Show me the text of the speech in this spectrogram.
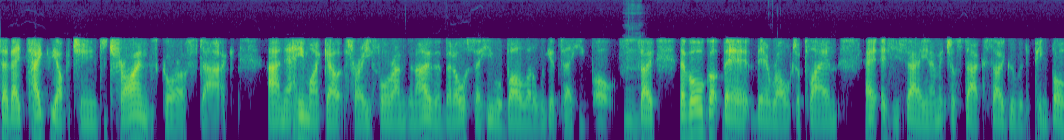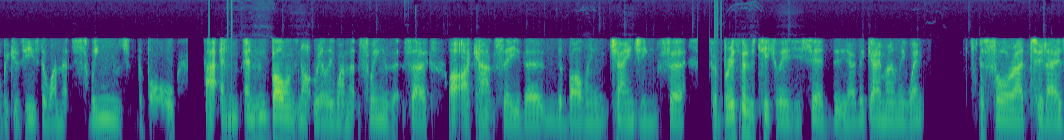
So they take the opportunity to try and score off Starc. Uh, now he might go at three, four runs and over, but also he will bowl a lot of wicket-taking balls. Mm. So they've all got their their role to play. And as you say, you know Mitchell Starc's so good with the pink ball because he's the one that swings the ball. Uh, and and Boland's not really one that swings it, so I, I, can't see the the bowling changing for, for Brisbane, particularly as you said. The, you know, the game only went for uh, two days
